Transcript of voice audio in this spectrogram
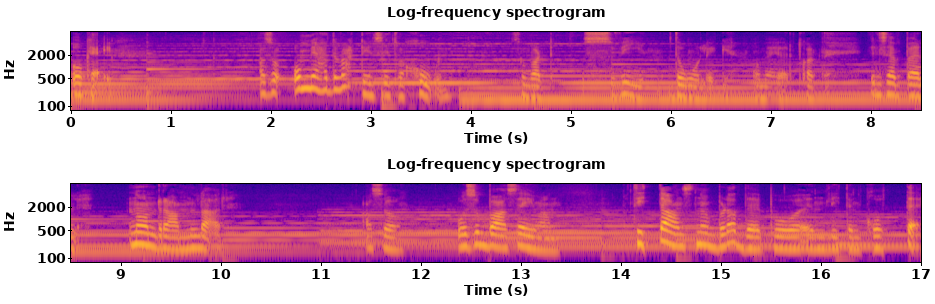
Okej. Okay. Alltså om jag hade varit i en situation som varit svindålig om jag gör ett skämt. Till exempel någon ramlar. Alltså och så bara säger man Titta han snubblade på en liten kotte.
